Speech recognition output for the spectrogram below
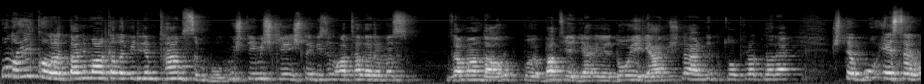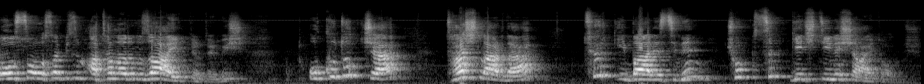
Bunu ilk olarak Danimarkalı William Thomson bulmuş. Demiş ki işte bizim atalarımız zamanda Avrupa batıya e, doğuya gelmişlerdi bu topraklara. İşte bu eser olsa olsa bizim atalarımıza aittir demiş. Okudukça taşlarda Türk ibaresinin çok sık geçtiğine şahit olmuş.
